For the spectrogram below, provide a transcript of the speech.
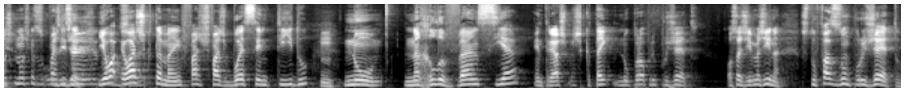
diz. não, não esqueças o que vais dizer. E eu, não eu sei. acho que também faz, faz bué sentido Hum. no, na relevância, entre aspas, que tem no próprio projeto. Ou seja, imagina, se tu fazes um projeto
